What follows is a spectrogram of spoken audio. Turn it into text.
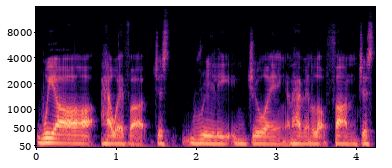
we are, however, just really enjoying and having a lot of fun. Just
